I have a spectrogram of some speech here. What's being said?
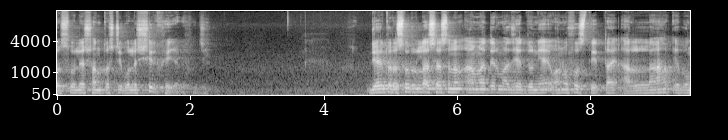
রসুলের সন্তুষ্টি বলে শির্ক হয়ে যাবে। জি। যেহেতু রসুল্লাহ সাল্লাম আমাদের মাঝে দুনিয়ায় অনুপস্থিত, তাই আল্লাহ এবং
